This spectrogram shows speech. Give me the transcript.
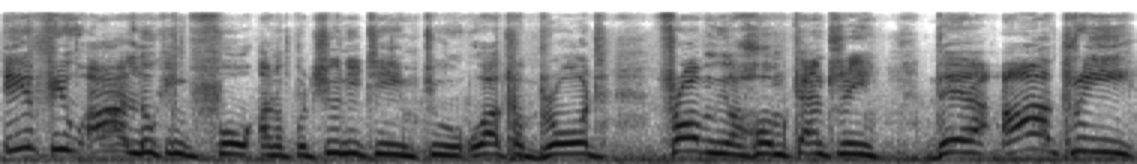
if you are looking for an opportunity to work abroad from your home country, there are three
